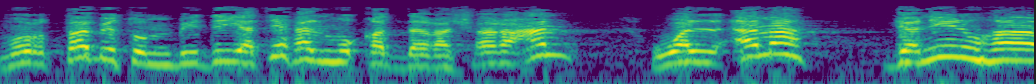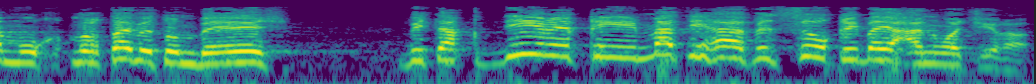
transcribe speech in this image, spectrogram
مرتبط بديتها المقدرة شرعا والأمة جنينها مرتبط بإيش؟ بتقدير قيمتها في السوق بيعا وشراء.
